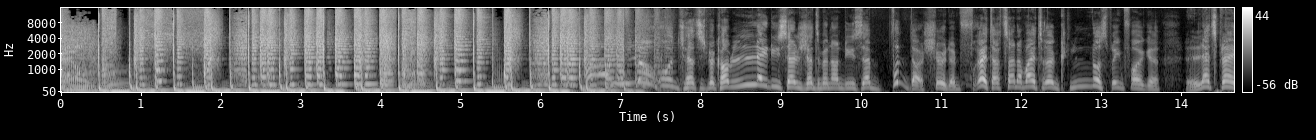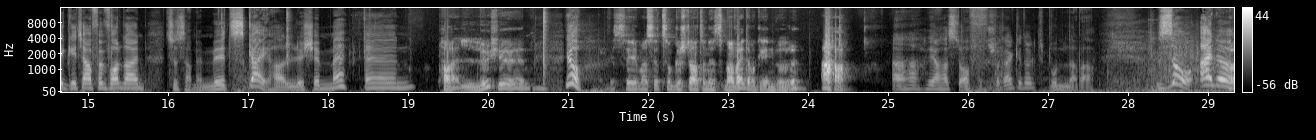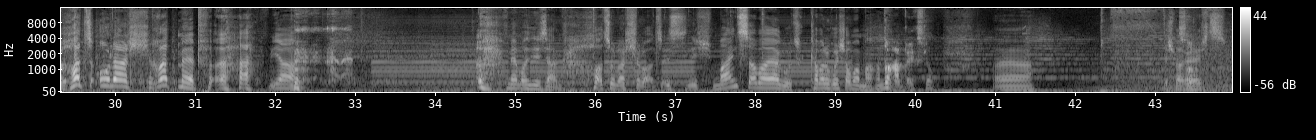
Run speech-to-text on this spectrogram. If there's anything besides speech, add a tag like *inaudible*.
und herzlich willkommen, Ladies and Gentlemen, an diesem wunderschönen Freitag zu einer weiteren knusprigen Folge Let's Play GTA 5 Online zusammen mit Sky. Hallöchen, man. Hallöchen. Jo. Ist hier mal Sitzung gestartet und jetzt mal weitergehen würde. Aha. Aha, ja, hast du auf Bereit gedrückt? Wunderbar. So, eine Hot- oder Schrott-Map. Aha, ja. *laughs* Äh, Mehr muss ich nicht sagen. Hot oder Schrott ist nicht meins, aber ja gut. Kann man ruhig auch mal machen. Doch, Abwechslung. Äh, ich war So. rechts.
